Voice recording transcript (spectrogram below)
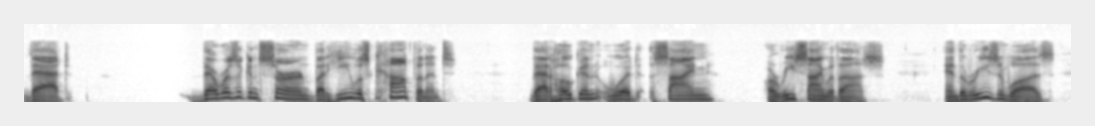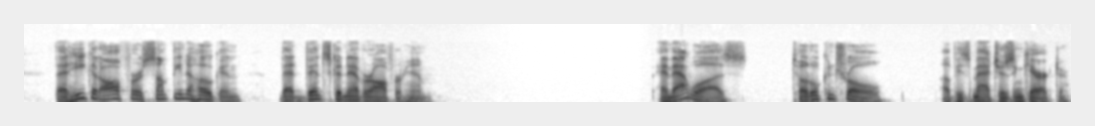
that there was a concern, but he was confident that Hogan would sign or re sign with us. And the reason was that he could offer something to Hogan that Vince could never offer him. And that was total control of his matches and character.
